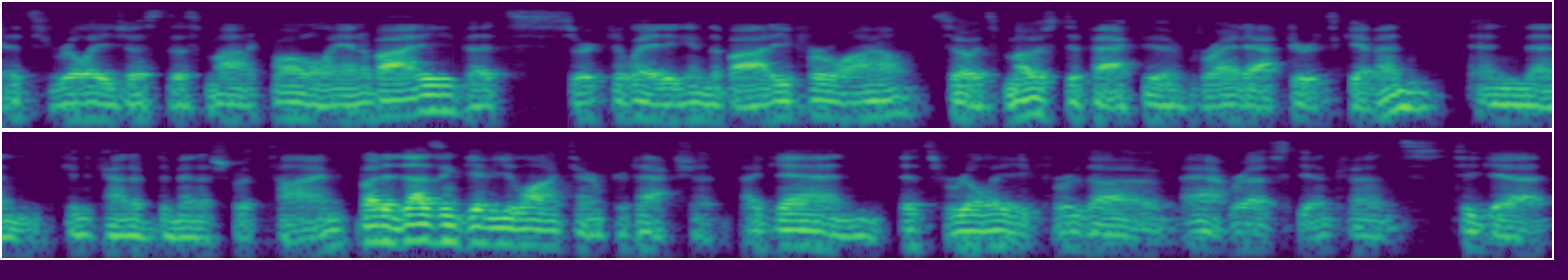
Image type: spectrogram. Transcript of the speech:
It's really just this monoclonal antibody that's circulating in the body for a while. So it's most effective right after it's given and then can kind of diminish with time. But it doesn't give you long term protection. Again, it's really for the at risk infants to get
